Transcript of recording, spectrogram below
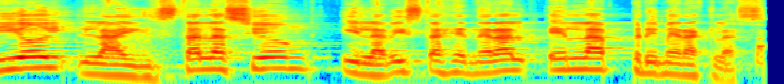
y hoy la instalación y la vista general en la primera clase.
